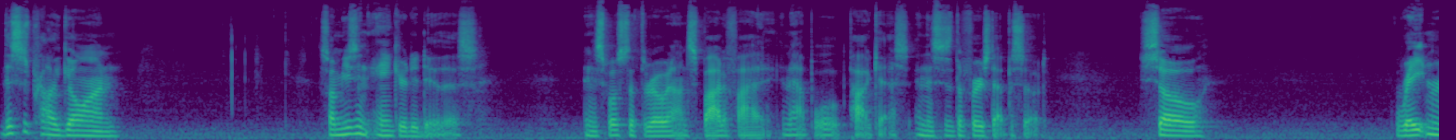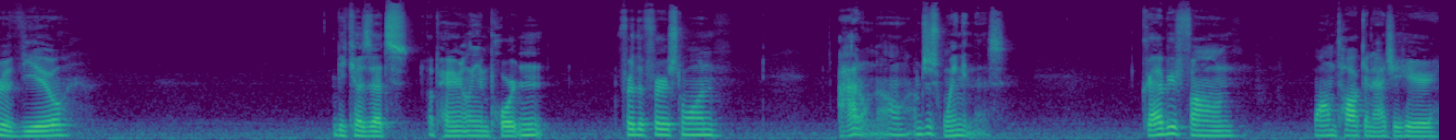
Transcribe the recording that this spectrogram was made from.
this is probably go on. So I'm using Anchor to do this. And it's supposed to throw it on Spotify and Apple Podcasts. And this is the first episode. So rate and review because that's apparently important for the first one. I don't know. I'm just winging this. Grab your phone while I'm talking at you here.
